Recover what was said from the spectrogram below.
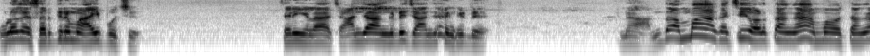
உலக சரித்திரமாக ஆகிப்போச்சு சரிங்களா? சாஞ்சா அங்கிட்டு சாஞ்சா அங்கிட்டு என்ன அந்த அம்மா கட்சி வளர்த்தாங்க அம்மா வளர்த்தாங்க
